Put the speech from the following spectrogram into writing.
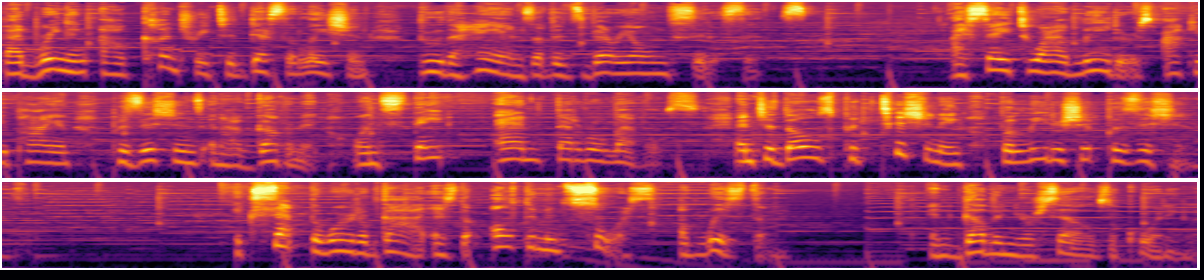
by bringing our country to desolation through the hands of its very own citizens. I say to our leaders occupying positions in our government on state and federal levels, and to those petitioning for leadership positions. Accept the Word of God as the ultimate source of wisdom and govern yourselves accordingly.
